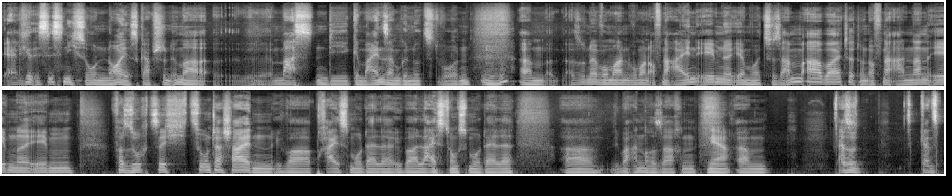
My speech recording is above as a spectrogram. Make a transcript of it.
ehrlich, es ist nicht so neu. Es gab schon immer äh, Masten, die gemeinsam genutzt wurden. Mhm. Ähm, also, ne, wo man, wo man auf einer einen Ebene irgendwo zusammenarbeitet und auf einer anderen Ebene eben versucht, sich zu unterscheiden über Preismodelle, über Leistungsmodelle, äh, über andere Sachen. Ja. Ähm, also ganz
